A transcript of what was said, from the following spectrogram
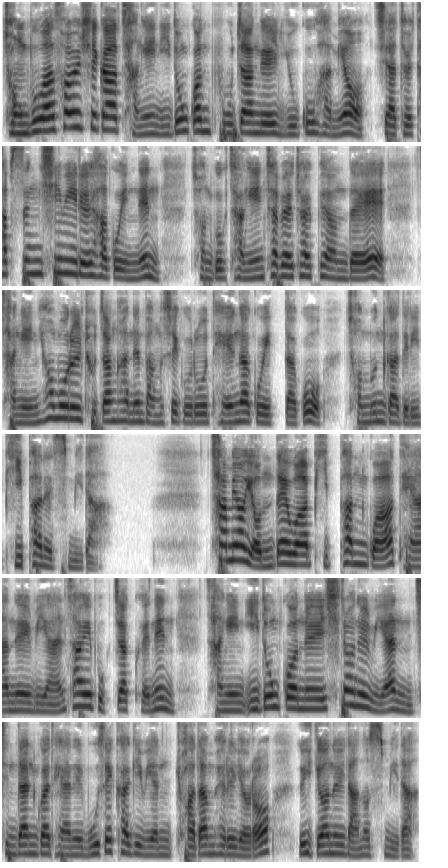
정부와 서울시가 장애인 이동권 보장을 요구하며 지하철 탑승 시위를 하고 있는 전국 장애인 차별 철폐연대에 장애인 혐오를 조장하는 방식으로 대응하고 있다고 전문가들이 비판했습니다. 참여 연대와 비판과 대안을 위한 사회복지학회는 장애인 이동권을 실현을 위한 진단과 대안을 모색하기 위한 좌담회를 열어 의견을 나눴습니다.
